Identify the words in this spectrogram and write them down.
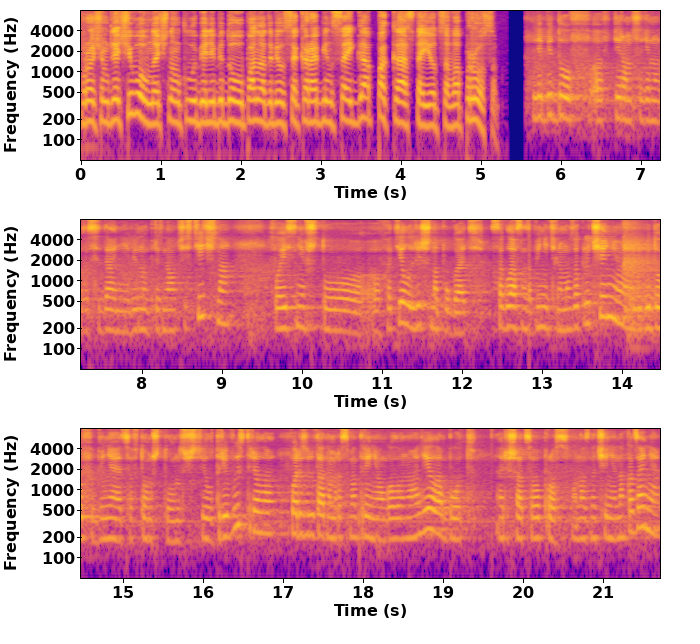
Впрочем, для чего в ночном клубе Лебедову понадобился карабин Сайга, пока остается вопросом. Лебедов э, в первом судебном заседании вину признал частично, пояснив, что э, хотел лишь напугать. Согласно обвинительному заключению, Лебедов обвиняется в том, что он осуществил три выстрела. По результатам рассмотрения уголовного дела будет решаться вопрос о назначении наказания.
